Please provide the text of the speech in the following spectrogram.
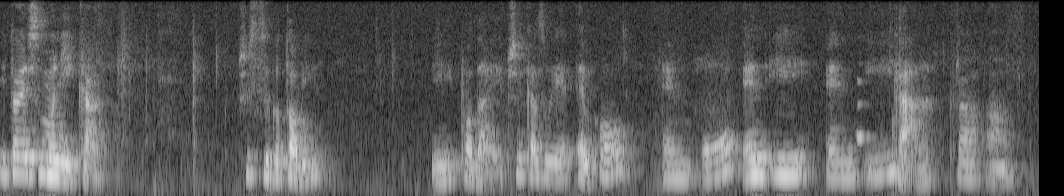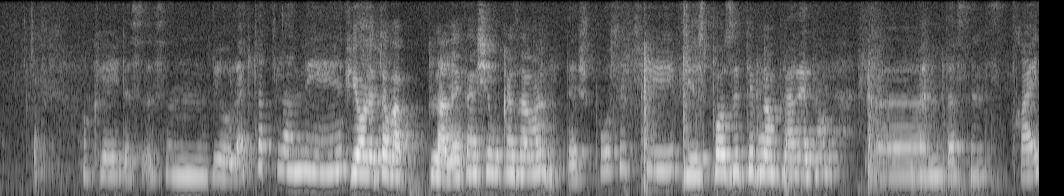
i to jest Monika. Wszyscy gotowi? I podaję. Przekazuję M-O, M-O-N-I-K-A. N-I-K. Okay, das ist ein violetter Planet. Fioletowa planeta się ukazała. Ist positiv. Jest pozytywną planetą. Ähm, das sind drei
